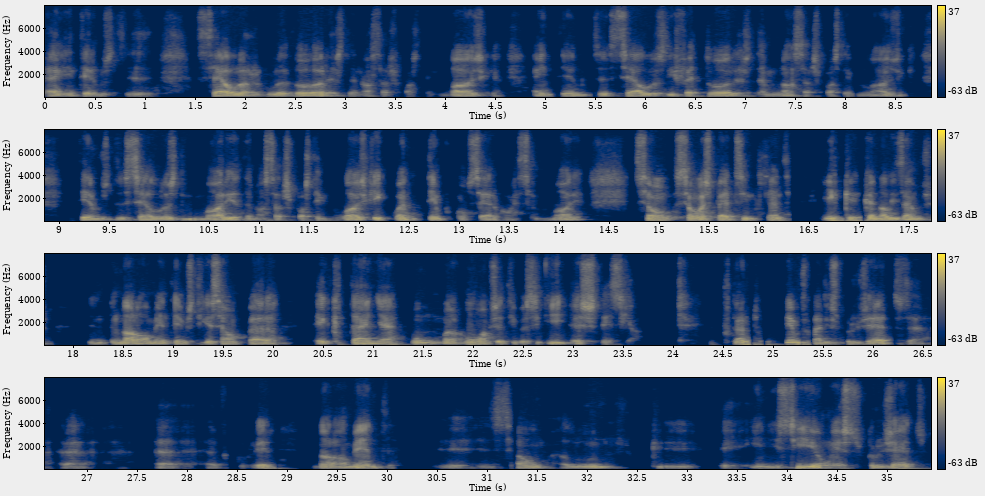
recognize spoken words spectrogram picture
É, em termos de células reguladoras da nossa resposta imunológica, em termos de células efetoras da nossa resposta imunológica, em termos de células de memória da nossa resposta imunológica e quanto tempo conservam essa memória, são, são aspectos importantes e que canalizamos normalmente a investigação para que tenha uma, um objetivo assistencial. Portanto, temos vários projetos a, a, a decorrer, Normalmente eh, são alunos que eh, iniciam estes projetos,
